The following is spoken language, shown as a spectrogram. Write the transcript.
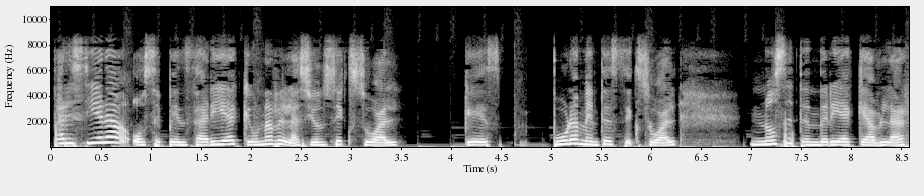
Pareciera o se pensaría que una relación sexual que es puramente sexual no se tendría que hablar,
